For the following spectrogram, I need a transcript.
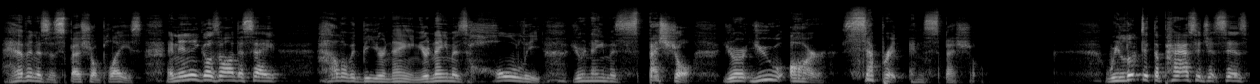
Heaven is a special place. And then he goes on to say, Hallowed be your name. Your name is holy. Your name is special. You're, you are separate and special. We looked at the passage that says,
